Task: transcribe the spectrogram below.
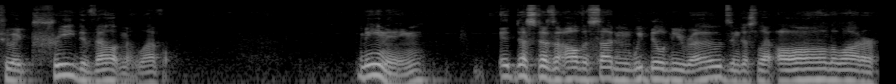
to a pre-development level. Meaning, it just doesn't all of a sudden, we build new roads and just let all the water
